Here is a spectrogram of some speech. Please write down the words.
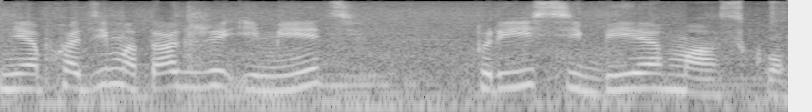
необходимо также иметь при себе маску.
